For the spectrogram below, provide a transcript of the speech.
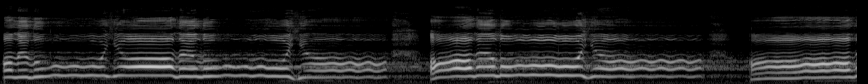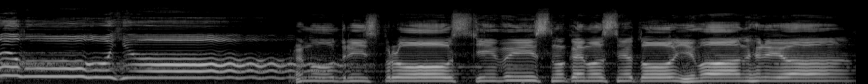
Алілуя, алілуя, алілуя, алілуя. Премудрість прості, вислухаймо святого Євангелія.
